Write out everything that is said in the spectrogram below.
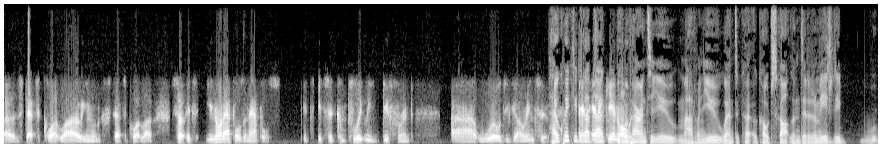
uh, the stats are quite low. England stats are quite low. So it's you're not apples and apples. It's it's a completely different uh, world you go into. How quickly did And- that, and that again, become apparent to you, Matt, when you went to co- coach Scotland? Did it immediately? w-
